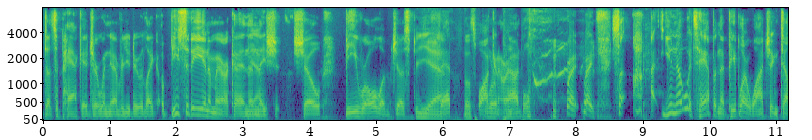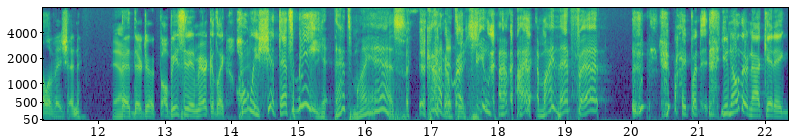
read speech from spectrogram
does a package or whenever you do like obesity in America, and then Yeah. they sh- show B-roll of just Yeah, fat those walking around. right, right. So uh, you know what's happened that people are watching television. Yeah. And they're doing obesity in America. It's like, holy shit, that's me. Yeah, that's my ass. God, that's a huge. I, I, am I that fat? right? But you know they're not getting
